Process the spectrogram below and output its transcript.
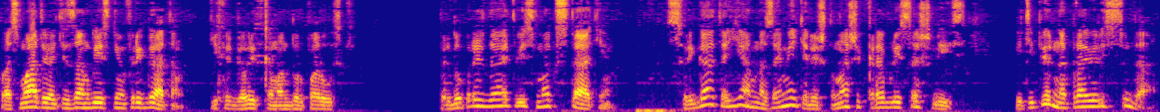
«Посматривайте за английским фрегатом», – тихо говорит командор по-русски. Предупреждает весьма кстати. С фрегата явно заметили, что наши корабли сошлись, и теперь направились сюда.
